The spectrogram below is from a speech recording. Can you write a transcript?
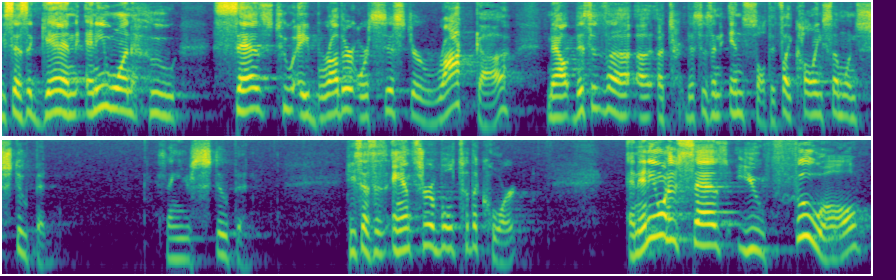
he says again, anyone who says to a brother or sister, Raca, now this is, a, a, a, this is an insult. It's like calling someone stupid, saying you're stupid. He says is answerable to the court. And anyone who says, you fool,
